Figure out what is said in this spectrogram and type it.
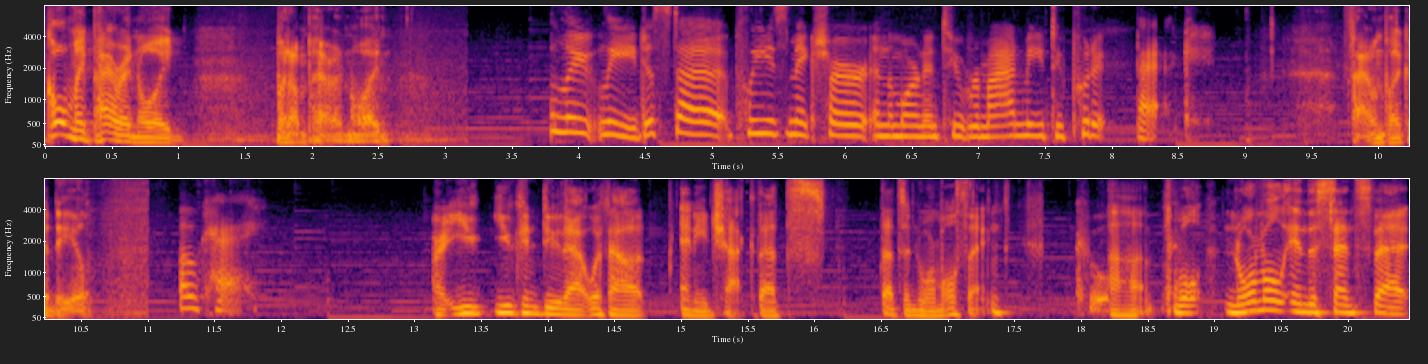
Call me paranoid, but I'm paranoid. Absolutely. Just uh, please make sure in the morning to remind me to put it back. Sounds like a deal. Okay. All right, you you can do that without any check. That's that's a normal thing. Cool. Uh, well, normal in the sense that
